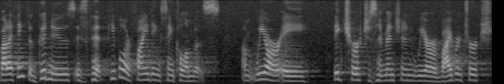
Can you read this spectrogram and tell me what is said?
but I think the good news is that people are finding St. Columba's. Um, we are a big church, as I mentioned, we are a vibrant church,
